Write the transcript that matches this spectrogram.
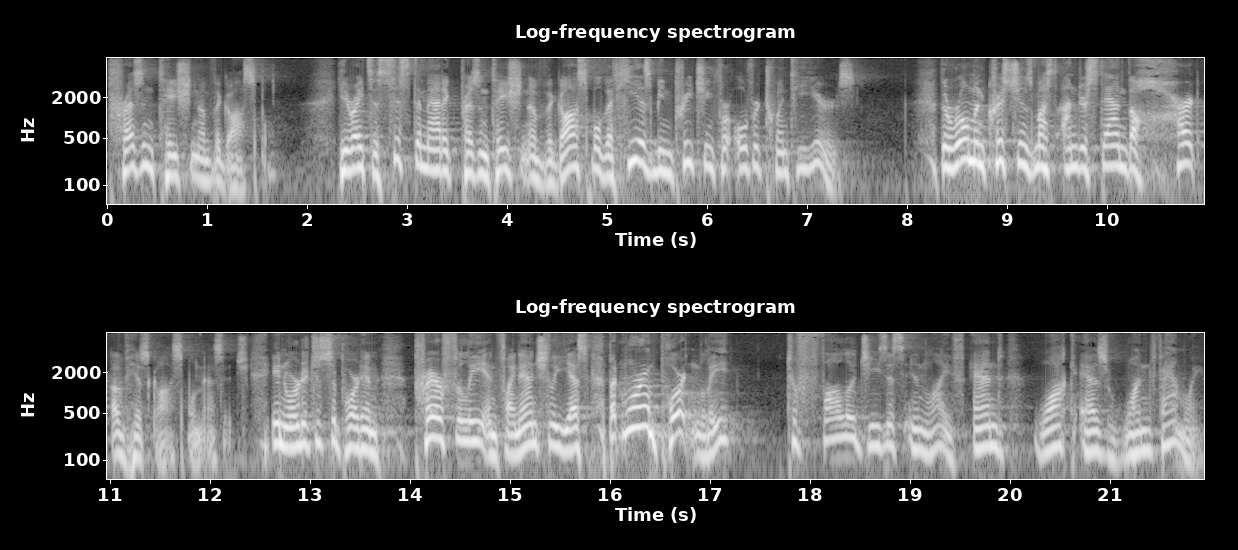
presentation of the gospel. He writes a systematic presentation of the gospel that he has been preaching for over 20 years. The Roman Christians must understand the heart of his gospel message in order to support him prayerfully and financially, yes, but more importantly, to follow Jesus in life and walk as one family.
